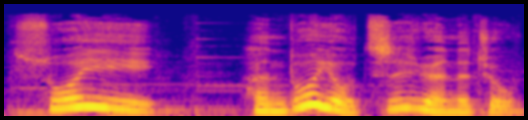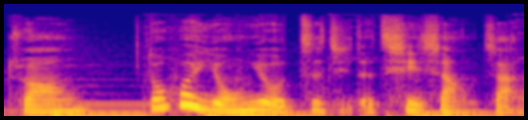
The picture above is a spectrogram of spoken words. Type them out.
所以很多有资源的酒庄都会拥有自己的气象站。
